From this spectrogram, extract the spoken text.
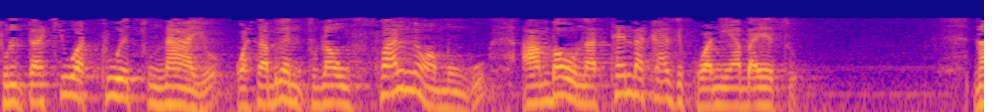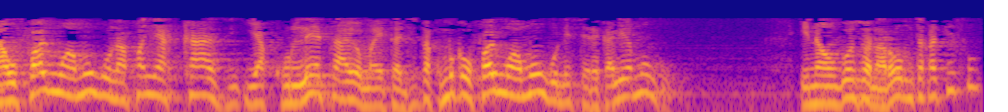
tulitakiwa tuwe tunayo. Kwa sababu gani? Tuna ufalme wa mungu ambao unatenda kazi kwa niaba yetu. Na ufalme wa mungu unafanya kazi ya kuleta hayo mahitaji. Sasa kumbuka ufalme wa mungu ni serikali ya mungu. Inaongozwa na roho mtakatifu.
